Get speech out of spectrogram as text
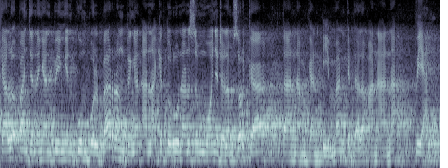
kalau panjenengan ingin kumpul bareng dengan anak keturunan semuanya dalam surga, tanamkan iman ke dalam anak-anak pian.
